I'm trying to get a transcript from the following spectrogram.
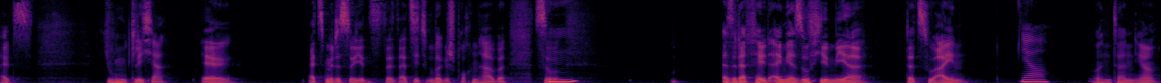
als Jugendlicher, äh, als mir das so jetzt, als ich drüber gesprochen habe, so, mhm. also da fällt einem ja so viel mehr dazu ein. Ja. Und dann, ja.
